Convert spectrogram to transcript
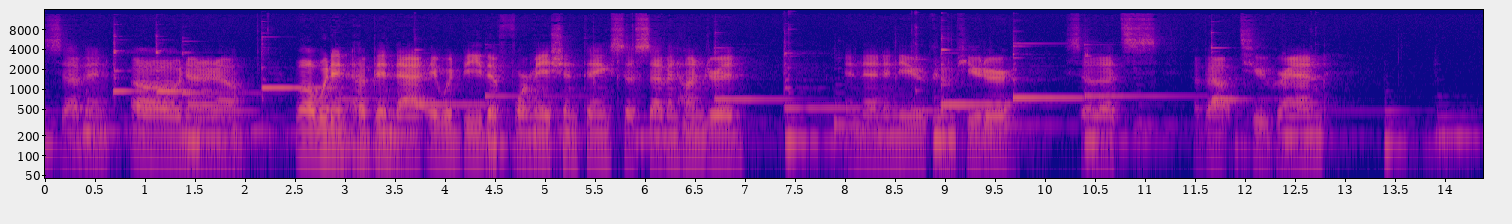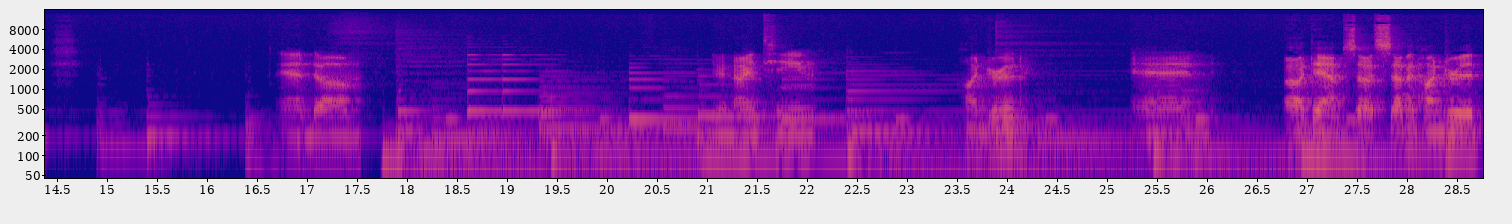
seven oh no no no. Well it wouldn't have been that. It would be the formation thing so 700 and then a new computer. So that's about two grand. And um 1900 and uh damn so 700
